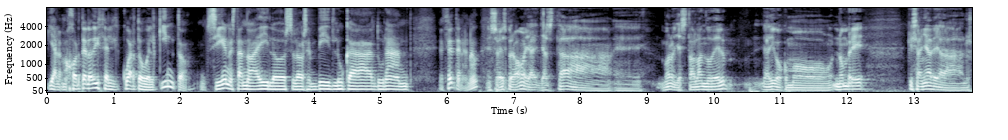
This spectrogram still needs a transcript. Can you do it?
y a lo mejor te lo dice el cuarto o el quinto. Siguen estando ahí los, los Embiid, Luca, Durant, etcétera, ¿no? Eso es, pero vamos, ya, ya está. eh, bueno, ya se está hablando de él, ya digo, como nombre que se añade a los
